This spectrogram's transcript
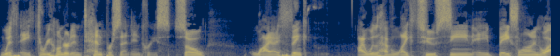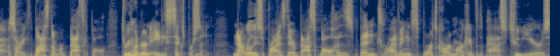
with a 310% increase. So why I think I would have liked to seen a baseline. Well, sorry, last number, basketball, 386%. Not really surprised there. Basketball has been driving sports card market for the past two years.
